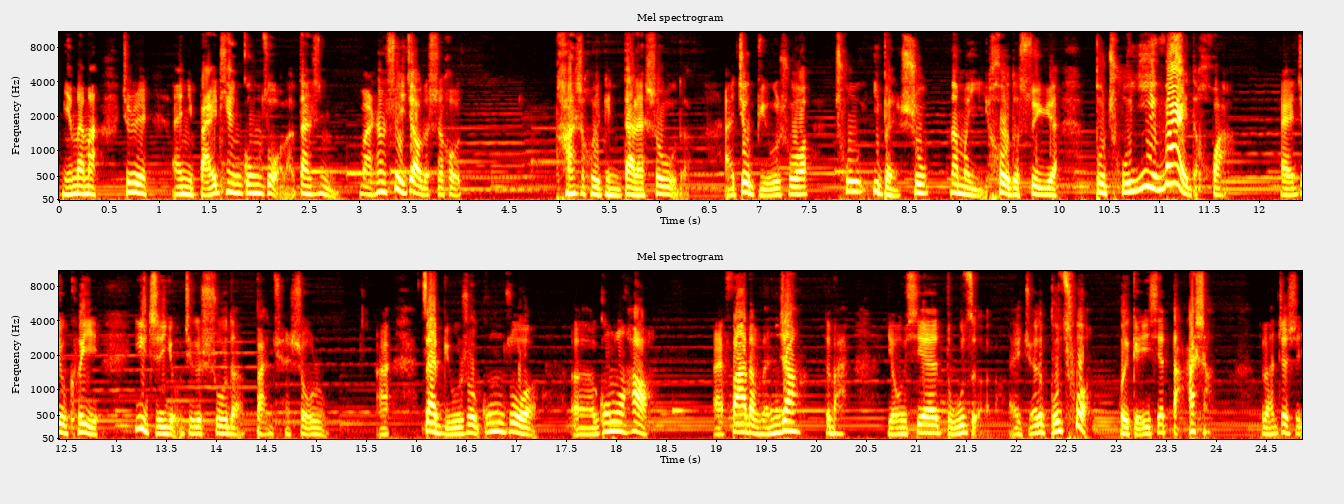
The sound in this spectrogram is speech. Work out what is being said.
明白吗？就是，哎，你白天工作了，但是你晚上睡觉的时候，它是会给你带来收入的。哎，就比如说出一本书，那么以后的岁月不出意外的话，哎，就可以一直有这个书的版权收入，啊，再比如说工作，呃，公众号，哎发的文章，对吧？有些读者哎觉得不错，会给一些打赏，对吧？这是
